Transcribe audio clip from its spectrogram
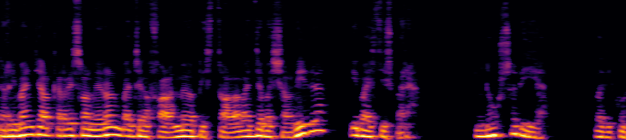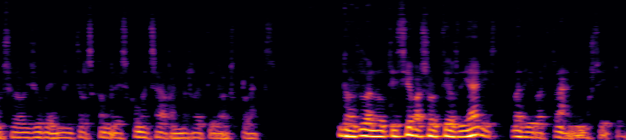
arribant ja al carrer Salmeron vaig agafar la meva pistola, vaig abaixar el vidre i vaig disparar. No ho sabia, va dir Consuelo Jové mentre els cambrers començaven a retirar els plats. Doncs la notícia va sortir als diaris, va dir Bertran i Mosito.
